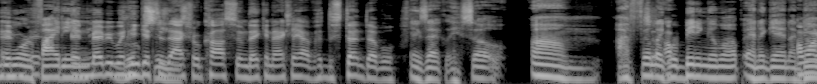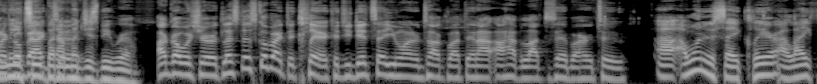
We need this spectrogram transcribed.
more and- fighting. And maybe when he gets his actual costume, they can actually have the stunt double. exactly. So, um, I feel So like I- we're beating him up, and again, I, I don't mean to, but I'm gonna just be real. I'll go with yours. Let's let's go back to Claire because you did say you wanted to talk about that. And I, I'll have a lot to say about her too. Uh, I wanted to say Claire. I like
